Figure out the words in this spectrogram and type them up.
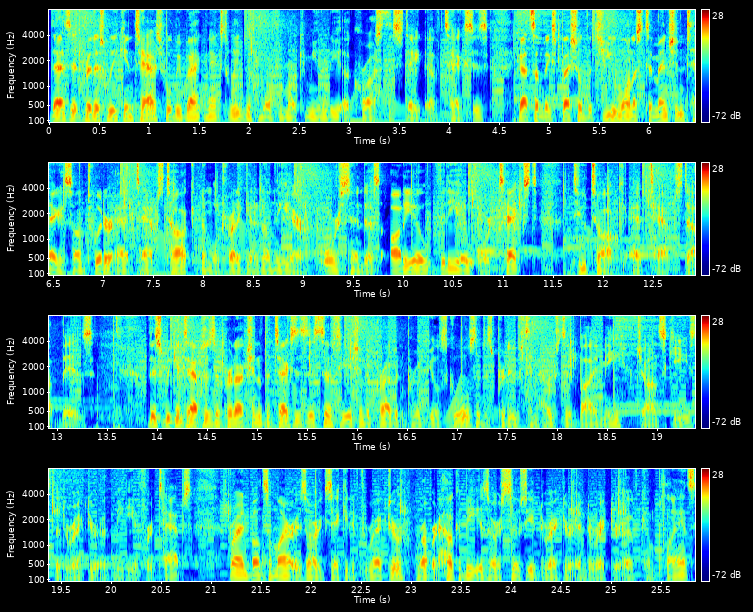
That's it for this week in TAPPS. We'll be back next week with more from our community across the state of Texas. Got something special that you want us to mention? Tag us on Twitter at TAPPS Talk and we'll try to get it on the air. Or send us audio, video, or text to talk at tapps.biz. This Week in TAPPS is a production of the Texas Association of Private and Parochial Schools. It is produced and hosted by me, John Skies, the Director of Media for TAPPS. Brian Bunselmeyer is our Executive Director. Robert Huckabee is our Associate Director and Director of Compliance.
